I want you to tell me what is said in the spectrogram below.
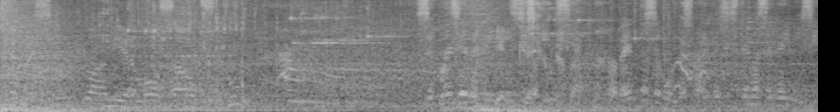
Te presento a mi hermosa oscura. Secuencia de reinicio inicial. 90 segundos para que el sistema se reinicie.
